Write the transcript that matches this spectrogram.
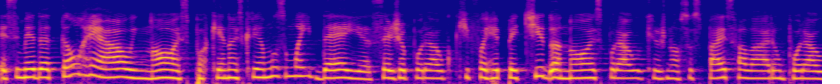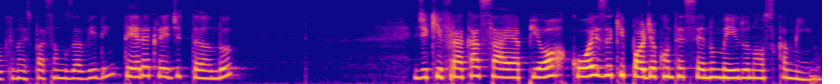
Esse medo é tão real em nós porque nós criamos uma ideia, seja por algo que foi repetido a nós, por algo que os nossos pais falaram, por algo que nós passamos a vida inteira acreditando, de que fracassar é a pior coisa que pode acontecer no meio do nosso caminho.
